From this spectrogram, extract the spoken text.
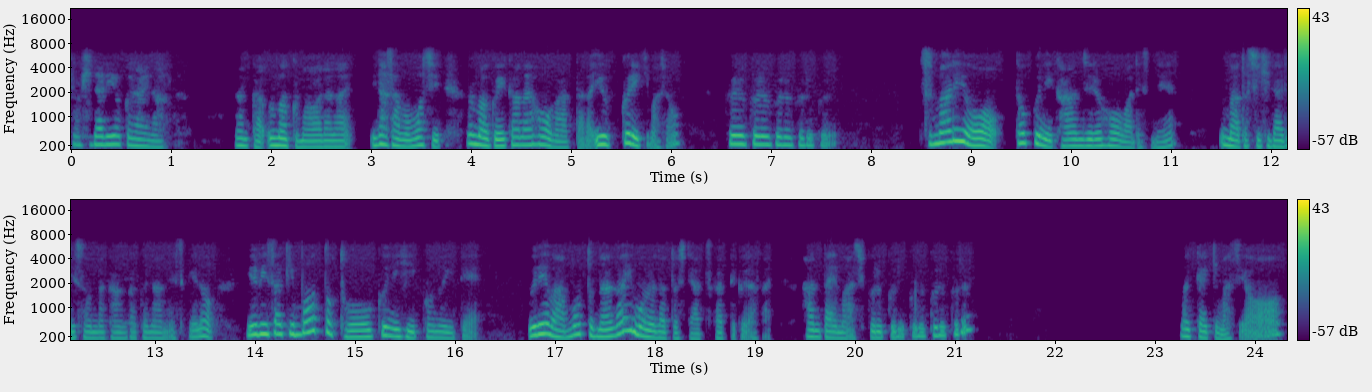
今日左良くないな。なんかうまく回らない。皆さんももしうまくいかない方があったら、ゆっくり行きましょう。くるくるくるくるくる。詰まりを特に感じる方はですね、今私左そんな感覚なんですけど、指先もっと遠くに引っこ抜いて、腕はもっと長いものだとして扱ってください。反対回し、くるくるくるくるくる。もう一回いきますよ。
